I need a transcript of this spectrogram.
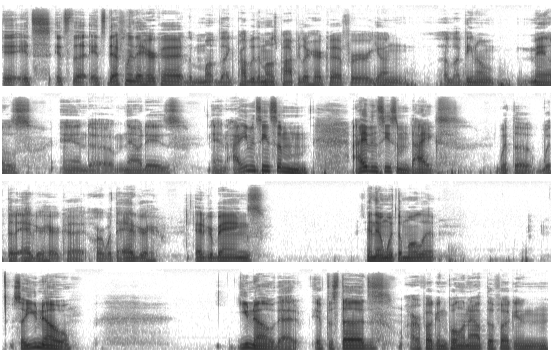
It, it's it's the it's definitely the haircut, the mo- like probably the most popular haircut for young uh, Latino males and uh, nowadays. And I even seen some, I even see some dykes with the with the Edgar haircut or with the Edgar Edgar bangs, and then with the mullet. So you know you know that if the studs are fucking pulling out the fucking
